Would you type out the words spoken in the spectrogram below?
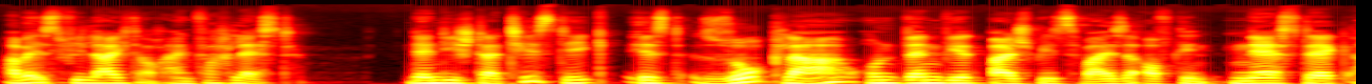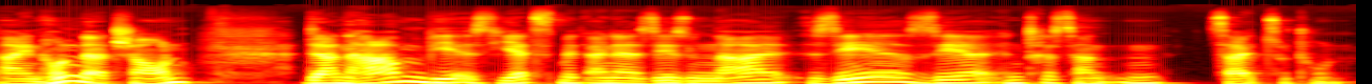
aber es vielleicht auch einfach lässt. Denn die Statistik ist so klar und wenn wir beispielsweise auf den Nasdaq 100 schauen, dann haben wir es jetzt mit einer saisonal sehr, sehr interessanten Zeit zu tun.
